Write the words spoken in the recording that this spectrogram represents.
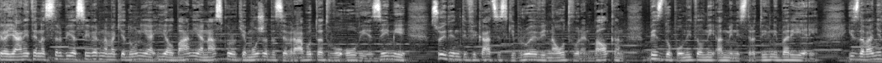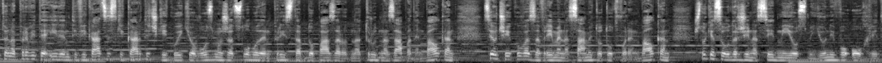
Граѓаните на Србија, Северна Македонија и Албанија наскоро ќе можат да се вработат во овие земји со идентификацијски броеви на отворен Балкан без дополнителни административни бариери. Издавањето на првите идентификацијски картички кои ќе овозможат слободен пристап до пазарот на труд на Западен Балкан се очекува за време на самитот Отворен Балкан, што ќе се одржи на 7 и 8 јуни во Охрид,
